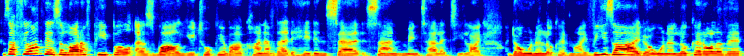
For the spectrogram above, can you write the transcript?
because I feel like there's a lot of people as well. You talking about kind of that hidden sand, sand mentality, like I don't want to look at my visa, I don't want to look at all of it,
